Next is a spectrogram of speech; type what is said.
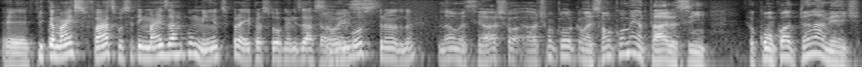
é, fica mais fácil, você tem mais argumentos para ir para sua organização então, mas, e ir mostrando, né? Não, mas assim, eu acho ótimo colocar, mas só um comentário, assim, eu concordo plenamente,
